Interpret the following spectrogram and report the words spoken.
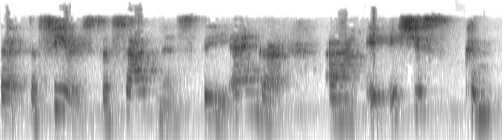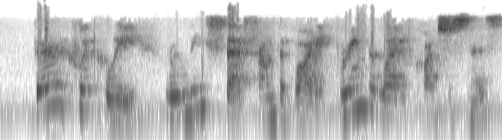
the, the fears, the sadness, the anger. Um, it, it's just can very quickly release that from the body, bring the light of consciousness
